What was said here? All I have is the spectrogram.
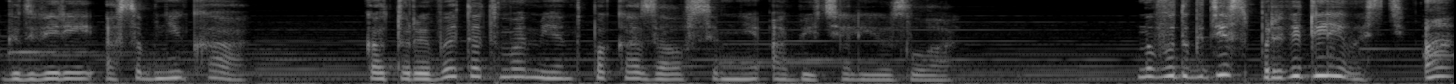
к двери особняка, который в этот момент показался мне обителью зла. «Но «Ну вот где справедливость, а?»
